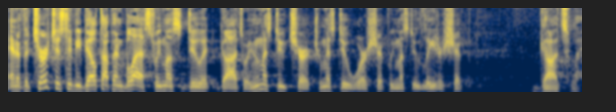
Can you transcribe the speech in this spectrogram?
And if the church is to be built up and blessed, we must do it God's way. We must do church. We must do worship. We must do leadership God's way.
